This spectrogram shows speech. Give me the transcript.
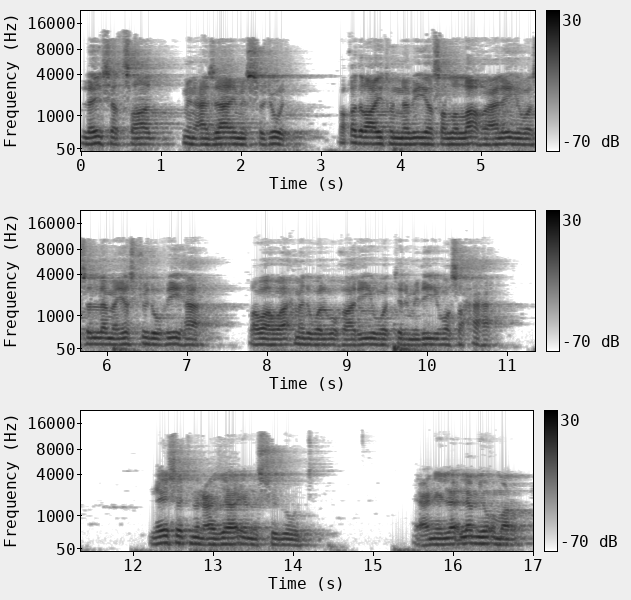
ليست صاد من عزائم السجود وقد رأيت النبي صلى الله عليه وسلم يسجد فيها. رواه أحمد والبخاري والترمذي وصححه. ليست من عزائم السجود يعني لم يؤمر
